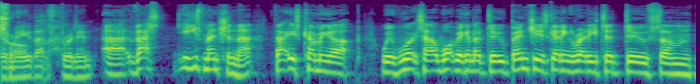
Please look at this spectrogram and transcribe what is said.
To me, that's brilliant. Uh, that's he's mentioned that. That is coming up. We've worked out what we're going to do. Benji is getting ready to do some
